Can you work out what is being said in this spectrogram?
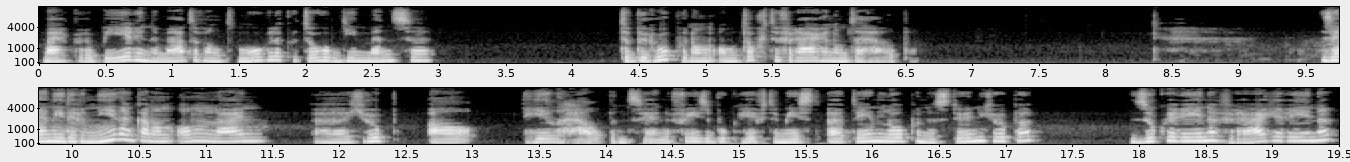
maar probeer in de mate van het mogelijke toch op die mensen te beroepen om, om toch te vragen om te helpen. Zijn die er niet, dan kan een online uh, groep al heel helpend zijn. Facebook heeft de meest uiteenlopende steungroepen. Zoek er vraag er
